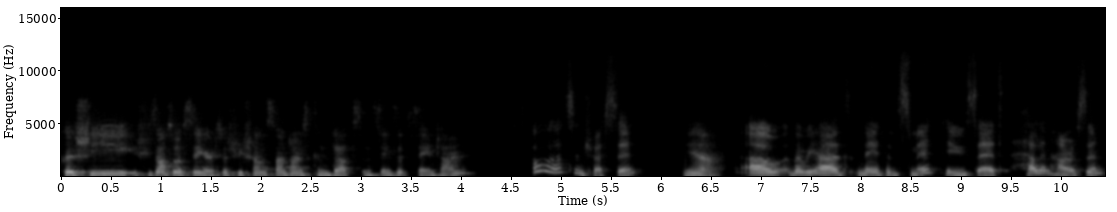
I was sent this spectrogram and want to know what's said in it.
because she she's also a singer, so she sometimes conducts and sings at the same time. Oh, that's interesting. Yeah. Um, then we had Nathan Smith, who said Helen Harrison,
